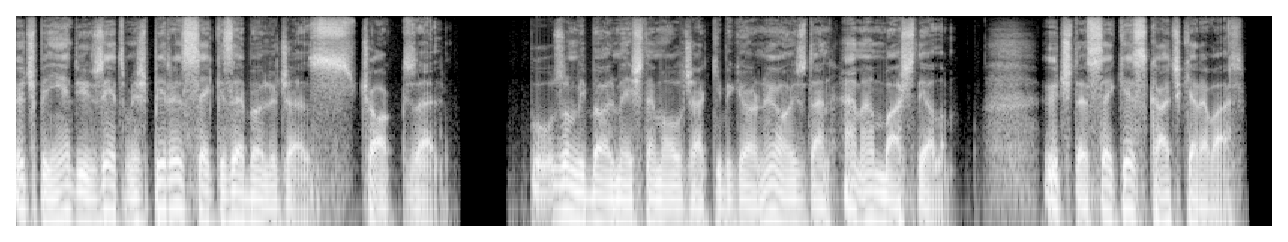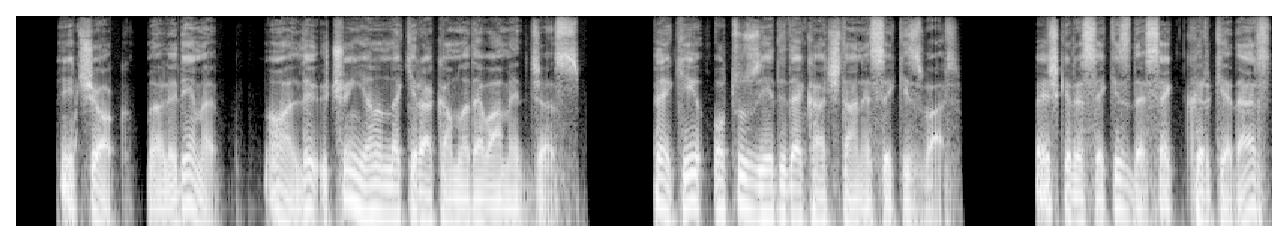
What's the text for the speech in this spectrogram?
3771'i 8'e böleceğiz. Çok güzel. Bu uzun bir bölme işlemi olacak gibi görünüyor, o yüzden hemen başlayalım. 3'te 8 kaç kere var? Hiç yok, öyle değil mi? O halde 3'ün yanındaki rakamla devam edeceğiz. Peki, 37'de kaç tane 8 var? 5 kere 8 desek 40 eder,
